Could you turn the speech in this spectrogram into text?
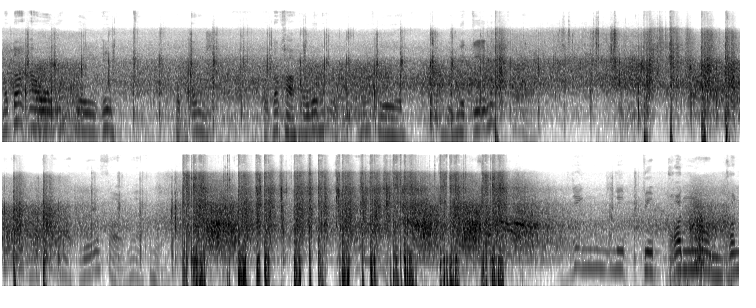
มันต้องเอาเลยเอ้ยผมต้องผมต้องขอเขาด้วยนะผมนั่นคือในเกมมันแบบเลเวลสองอะผมยิงหนึบจุดคนผมคน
